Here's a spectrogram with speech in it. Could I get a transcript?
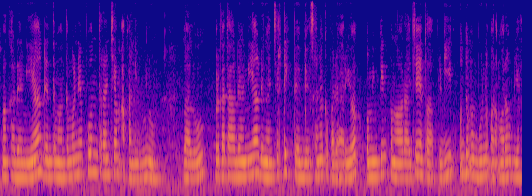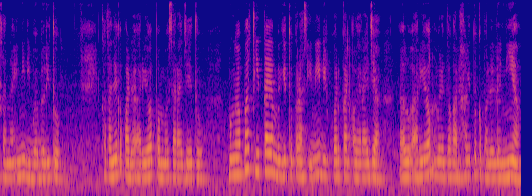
maka Daniel dan teman-temannya pun terancam akan dibunuh. Lalu berkata Daniel dengan cerdik dan bijaksana kepada Ariok, pemimpin pengawal raja yang telah pergi untuk membunuh orang-orang bijaksana ini di Babel itu. Katanya kepada Ariok, pembesar raja itu, Mengapa titah yang begitu keras ini dikeluarkan oleh raja? Lalu Ariok memberitahukan hal itu kepada Daniel.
